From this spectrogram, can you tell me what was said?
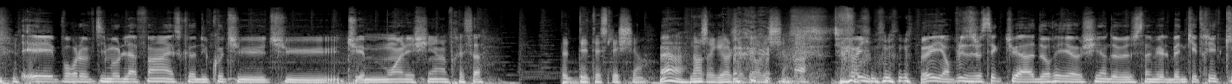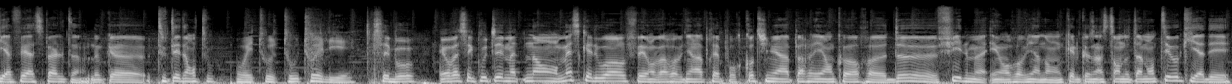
et pour le petit mot de la fin est-ce que du coup tu tu tu aimes moins les chiens après ça? Je déteste les chiens. ah Non, je rigole, j'adore les chiens. oui oui en plus je sais que tu as adoré euh, Chien de Samuel Ben Ketrit qui a fait Asphalt donc euh, tout est dans tout Oui, tout, tout, tout est lié. C'est beau. Et on va s'écouter maintenant Masked Wolf et on va revenir après pour continuer à parler encore euh, de films et on revient dans quelques instants, notamment Théo qui a des,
